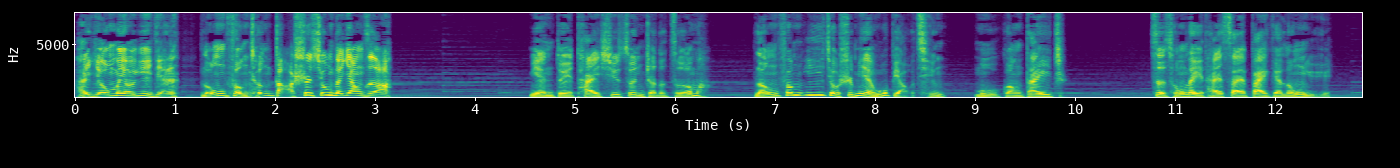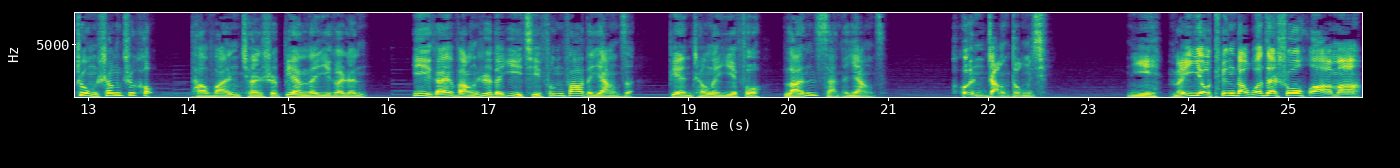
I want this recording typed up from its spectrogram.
还有没有一点龙凤城大师兄的样子啊？”面对太虚尊者的责骂。冷风依旧是面无表情，目光呆滞。自从擂台赛败给龙宇，重伤之后，他完全是变了一个人，一改往日的意气风发的样子，变成了一副懒散的样子。混账东西，你没有听到我在说话吗？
